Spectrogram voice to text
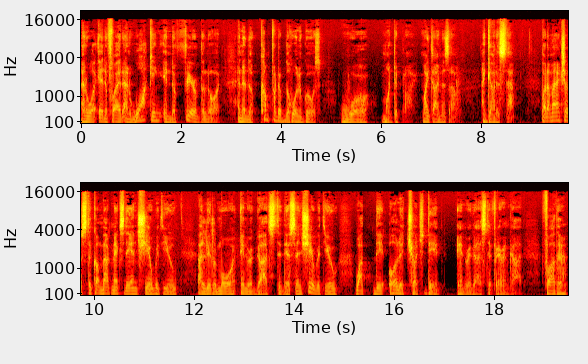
and were edified and walking in the fear of the Lord and in the comfort of the Holy Ghost were multiplied. My time is up. I gotta stop. But I'm anxious to come back next day and share with you a little more in regards to this and share with you what the early church did in regards to fearing God. Father,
